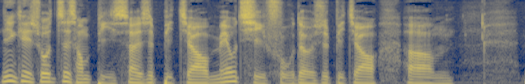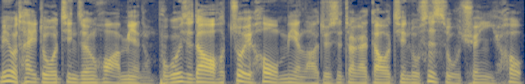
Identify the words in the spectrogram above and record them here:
你也可以说这场比赛是比较没有起伏的，是比较嗯。没有太多竞争画面哦，不过一直到最后面啦，就是大概到进入四十五圈以后，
